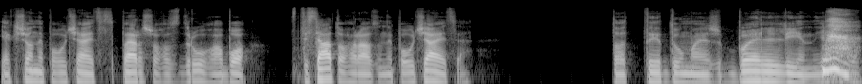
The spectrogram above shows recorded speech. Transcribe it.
Якщо не виходить з першого, з другого або з десятого разу не виходить, то ти думаєш, блін, як це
